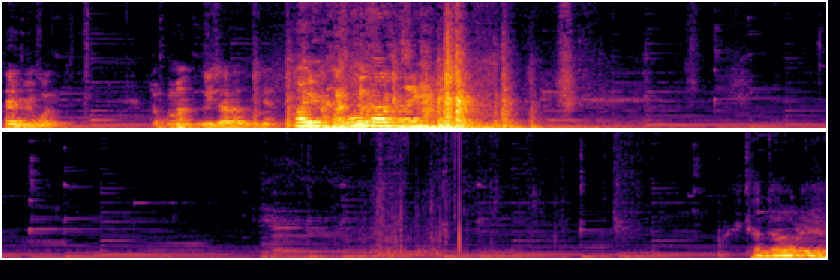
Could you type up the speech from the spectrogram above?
사장님 이거 조금만 의자라도 그냥. 아니 감사합니다. 잔잔해요.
